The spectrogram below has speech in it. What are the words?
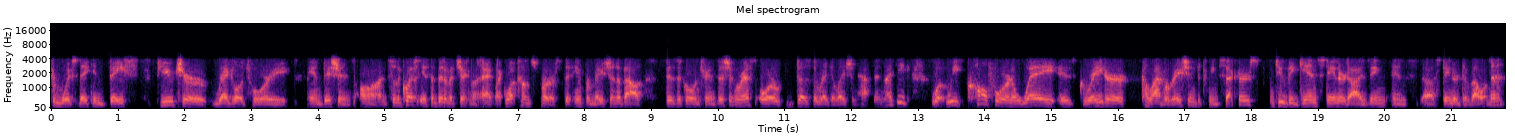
from which they can base future regulatory ambitions on. So the question it's a bit of a chicken or egg. Like what comes first? The information about physical and transition risk or does the regulation happen? I think what we call for in a way is greater collaboration between sectors to begin standardizing and uh, standard development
